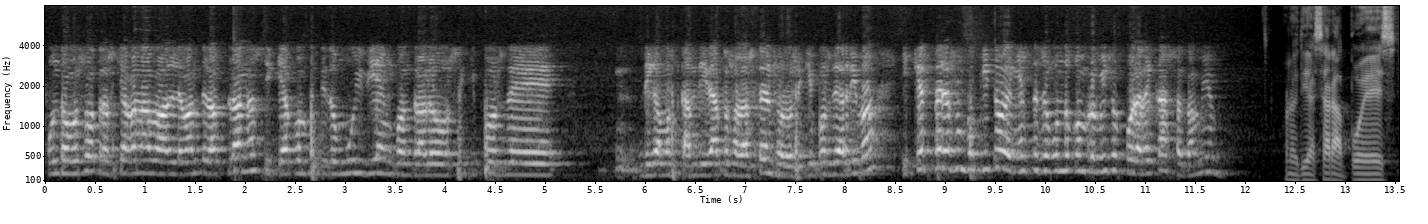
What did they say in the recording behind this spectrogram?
junto a vosotras, que ha ganado al Levante Las Planas y que ha competido muy bien contra los equipos de, digamos, candidatos al ascenso, los equipos de arriba. ¿Y qué esperas un poquito en este segundo compromiso fuera de casa también? Buenos días, Sara. Pues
